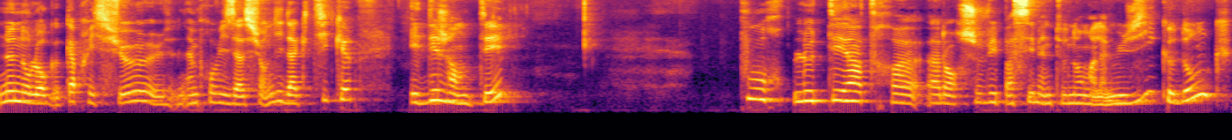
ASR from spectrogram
œnologue capricieux, une improvisation didactique et déjantée. Pour le théâtre, alors je vais passer maintenant à la musique, donc.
